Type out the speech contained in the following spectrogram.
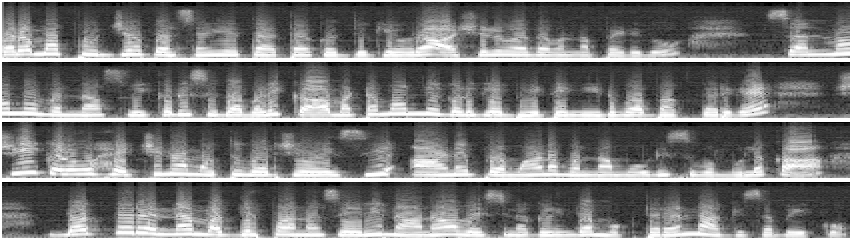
ಪರಮ ಪೂಜ್ಯ ಬಸಯ್ಯ ತಾತ ಗದ್ದುಗೆಯವರ ಆಶೀರ್ವಾದವನ್ನ ಪಡೆದು ಸನ್ಮಾನವನ್ನ ಸ್ವೀಕರಿಸಿದ ಬಳಿಕ ಮಠಮಾನ್ಯಗಳಿಗೆ ಭೇಟಿ ನೀಡುವ ಭಕ್ತರಿಗೆ ಶ್ರೀಗಳು ಹೆಚ್ಚಿನ ಮುತುವರ್ಜಿ ವಹಿಸಿ ಆಣೆ ಪ್ರಮಾಣವನ್ನ ಮೂಡಿಸುವ ಮೂಲಕ ಭಕ್ತರನ್ನ ಮದ್ಯಪಾನ ಸೇರಿ ನಾನಾ ವ್ಯಸನಗಳಿಂದ ಮುಕ್ತರನ್ನಾಗಿಸಬೇಕು.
